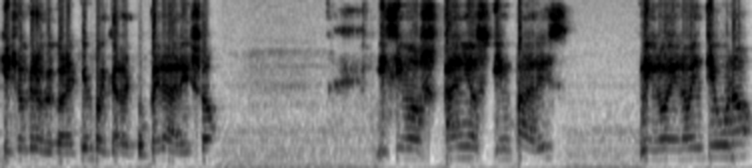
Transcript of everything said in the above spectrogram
y yo creo que con el tiempo hay que recuperar eso hicimos años impares, 1991,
